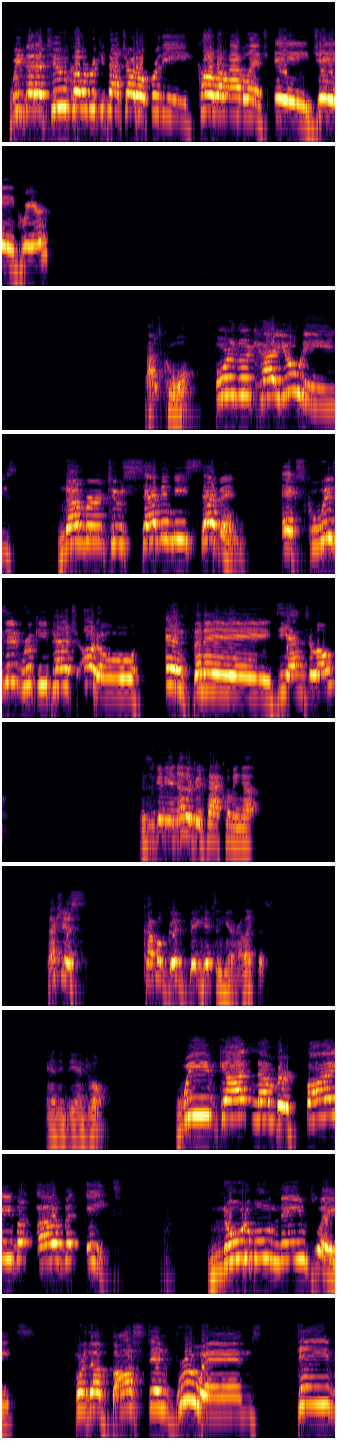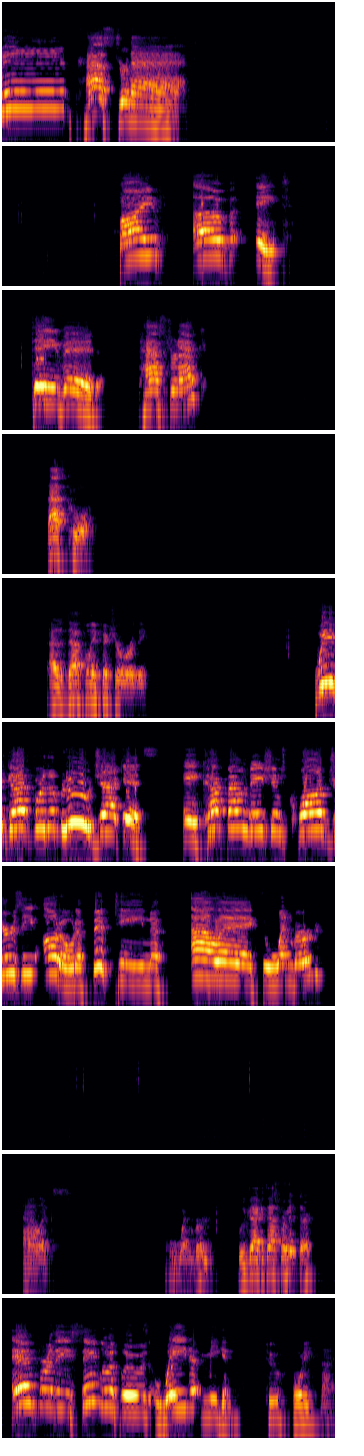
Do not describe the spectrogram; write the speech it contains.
We've got a two-color rookie patch auto for the Colorado Avalanche, A.J. Greer. That's cool. For the Coyotes, number 277, exquisite rookie patch auto, Anthony DeAngelo. This is going to be another good pack coming up. It's actually a couple good big hits in here. I like this. Anthony DeAngelo. We've got number five of eight notable nameplates for the Boston Bruins, David Pastrnak. Five of eight, David Pastrnak. That's cool. That is definitely picture worthy. We've got for the Blue Jackets a Cup Foundations quad jersey auto to 15, Alex Wennberg. Alex Wennberg. Blue Jackets asked for a hit there. And for the St. Louis Blues, Wade Megan, 249.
